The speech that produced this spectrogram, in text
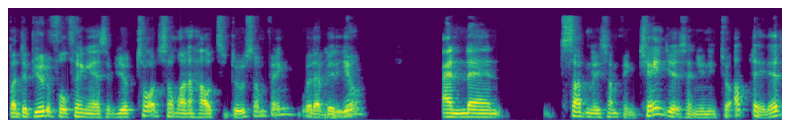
But the beautiful thing is, if you've taught someone how to do something with a mm-hmm. video, mm-hmm. and then suddenly something changes and you need to update it,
